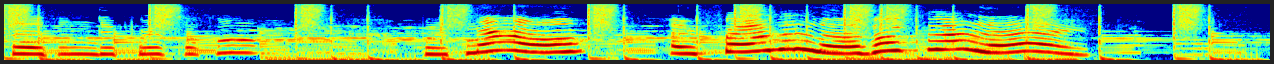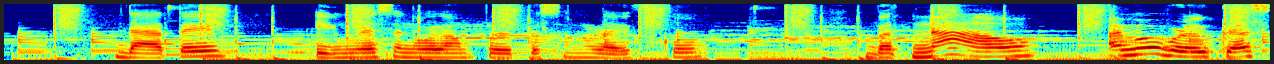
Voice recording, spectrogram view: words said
sad and depressed ako. But now, I found the love of my life. Dati, aimless and walang purpose ang life ko. But now, I'm a world-class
